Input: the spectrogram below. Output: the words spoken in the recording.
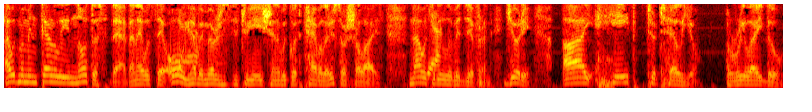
I would momentarily notice that, and I would say, "Oh, you have emergency situation. We could heavily socialize." Now it's Yeah. a little bit different. Judy, I hate to tell you. Really, I do.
